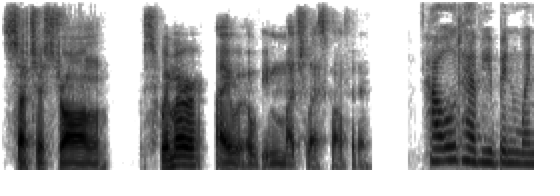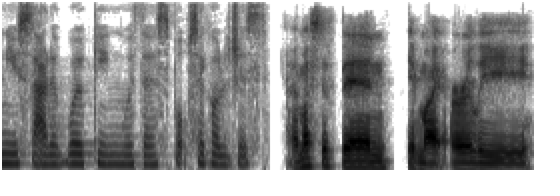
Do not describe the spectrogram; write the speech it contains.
such a strong swimmer, I would be much less confident. How old have you been when you started working with a sports psychologist? I must have been in my early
